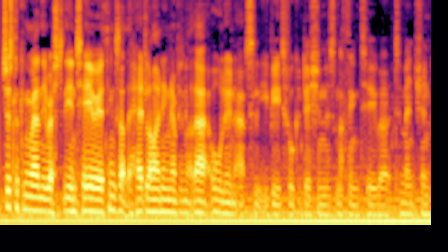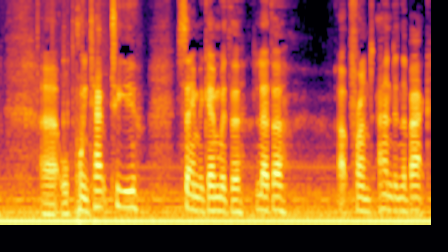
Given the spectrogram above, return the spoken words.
just looking around the rest of the interior, things like the headlining and everything like that, all in absolutely beautiful condition. There's nothing to uh, to mention uh, or point out to you. Same again with the leather up front and in the back.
